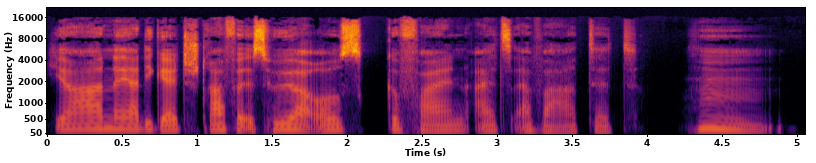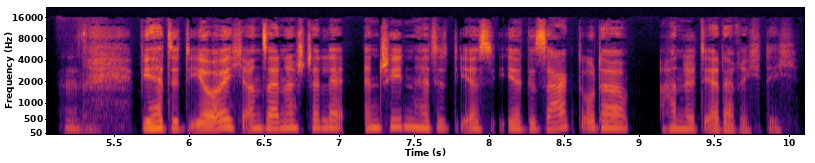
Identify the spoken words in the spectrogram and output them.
ja, naja, die Geldstrafe ist höher ausgefallen als erwartet. Hm. hm. Wie hättet ihr euch an seiner Stelle entschieden? Hättet ihr es ihr gesagt oder handelt er da richtig?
